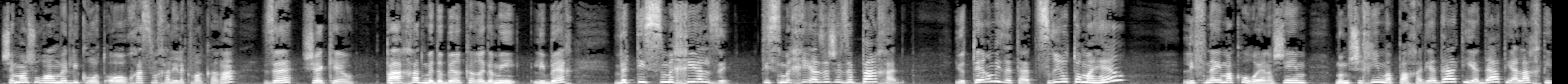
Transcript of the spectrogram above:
שמשהו רע עומד לקרות, או חס וחלילה כבר קרה, זה שקר. פחד מדבר כרגע מליבך, ותסמכי על זה. תסמכי על זה שזה פחד. יותר מזה, תעצרי אותו מהר, לפני מה קורה, אנשים ממשיכים עם הפחד. ידעתי, ידעתי, הלכתי.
